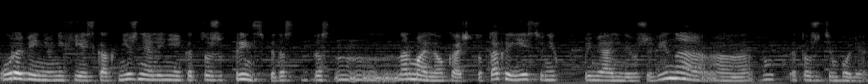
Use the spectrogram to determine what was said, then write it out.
уровень. У них есть как нижняя линейка, тоже, в принципе, до, до, нормального качества, так и есть у них премиальные уже вина. А, ну, это уже тем более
